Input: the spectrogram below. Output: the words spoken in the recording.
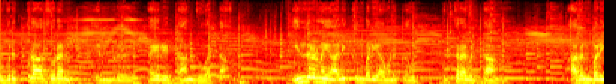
விருத்ராசுரன் என்று பெயரிட்டான் ஜுவட்டா. இந்திரனை அழிக்கும்படி அவனுக்கு உத்தரவிட்டான். அதன்படி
